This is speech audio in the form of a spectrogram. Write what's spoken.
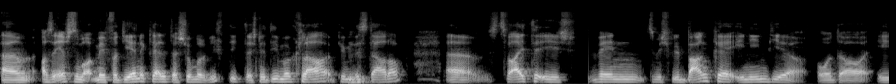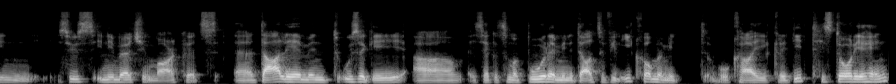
Ähm, also erstens mal, wir verdienen Geld, das ist schon mal wichtig, das ist nicht immer klar beim mhm. Startup. Ähm, das zweite ist, wenn zum Beispiel Banken in Indien oder in Süß in Emerging Markets äh, Darlehen rausgehen, äh, ich sage jetzt mal Bauern mit nicht allzu viel Einkommen, mit, wo keine Kredithistorie haben,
